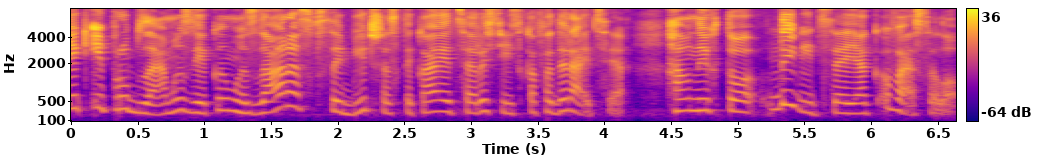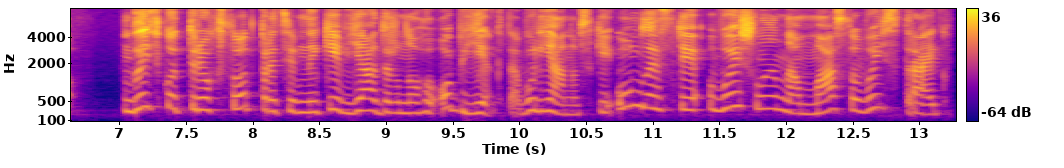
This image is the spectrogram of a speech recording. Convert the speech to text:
як і проблеми, з якими зараз все більше стикається Російська Федерація. А в них то дивіться, як весело. Близько 300 працівників ядерного об'єкта в Ульяновській області вийшли на масовий страйк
